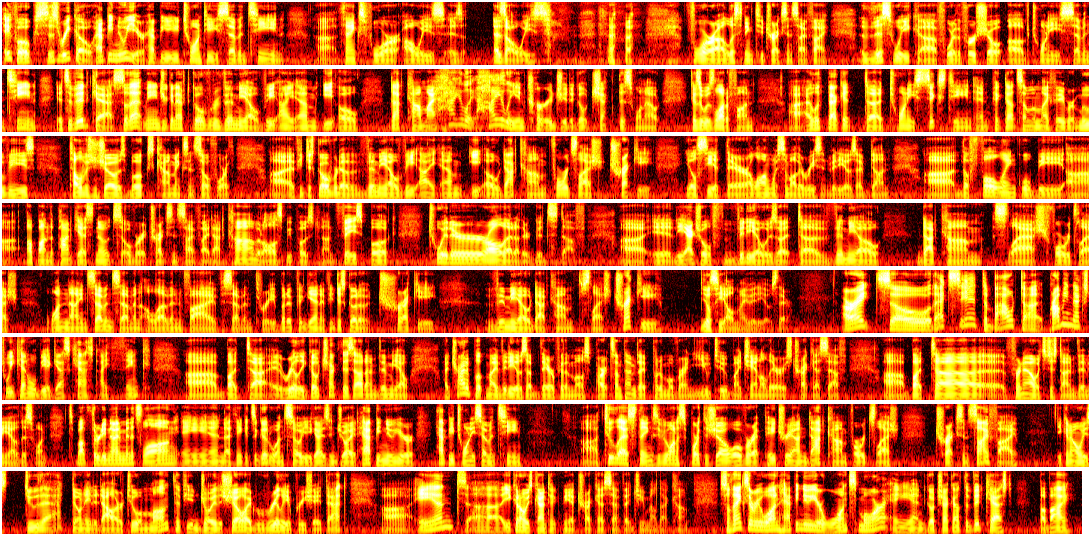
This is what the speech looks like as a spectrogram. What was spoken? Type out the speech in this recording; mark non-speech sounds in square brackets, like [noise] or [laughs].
Hey, folks, this is Rico. Happy New Year. Happy 2017. Uh, thanks for always, as, as always, [laughs] for uh, listening to Treks in Sci Fi. This week, uh, for the first show of 2017, it's a vidcast. So that means you're going to have to go over to Vimeo, V I M E O. Dot com. I highly, highly encourage you to go check this one out because it was a lot of fun. Uh, I looked back at uh, 2016 and picked out some of my favorite movies, television shows, books, comics, and so forth. Uh, if you just go over to Vimeo, V I M E O dot com forward slash Trekkie, you'll see it there, along with some other recent videos I've done. Uh, the full link will be uh, up on the podcast notes over at treksinsci-fi.com. It'll also be posted on Facebook, Twitter, all that other good stuff. Uh, it, the actual video is at uh, vimeo.com slash forward slash 1977 11573. But if again, if you just go to Trekkie, vimeo.com slash Trekkie, you'll see all my videos there. All right, so that's it. About uh, probably next weekend will be a guest cast, I think. Uh, but uh, really, go check this out on Vimeo. I try to put my videos up there for the most part. Sometimes I put them over on YouTube. My channel there is Trek SF. Uh, but uh, for now, it's just on Vimeo, this one. It's about 39 minutes long, and I think it's a good one. So you guys enjoy it. Happy New Year. Happy 2017. Uh, two last things. If you want to support the show over at patreon.com forward slash Treks and Sci Fi, you can always do that. Donate a dollar or two a month if you enjoy the show. I'd really appreciate that. Uh, and uh, you can always contact me at treksf at gmail.com. So thanks, everyone. Happy New Year once more, and go check out the vidcast. Bye bye.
